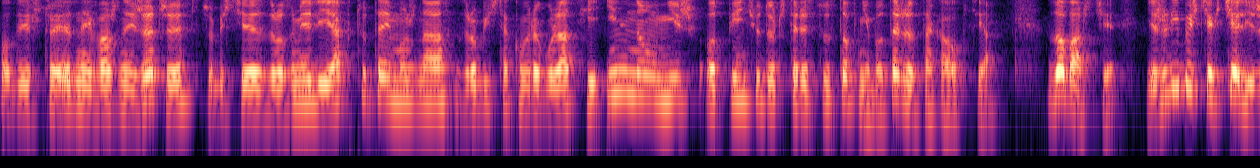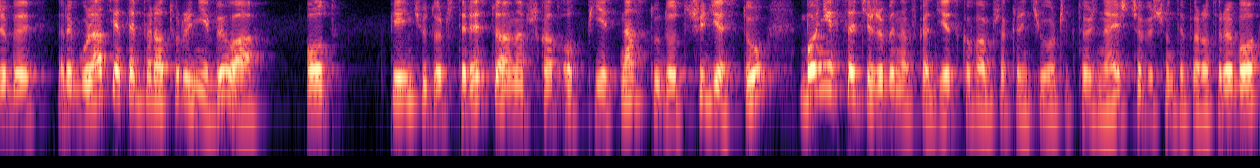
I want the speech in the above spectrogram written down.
od jeszcze jednej ważnej rzeczy, żebyście zrozumieli, jak tutaj można zrobić taką regulację inną niż od 5 do 400 stopni, bo też jest taka opcja. Zobaczcie, jeżeli byście chcieli, żeby regulacja temperatury nie była od 5 do 400, a na przykład od 15 do 30, bo nie chcecie, żeby na przykład dziecko Wam przekręciło, czy ktoś na jeszcze wyższą temperaturę, bo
